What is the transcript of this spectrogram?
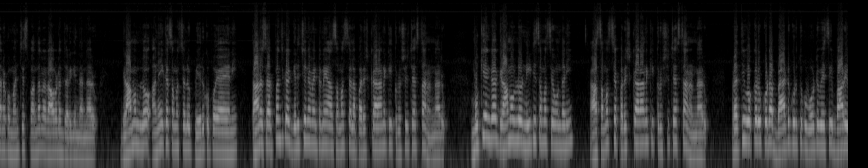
తనకు మంచి స్పందన రావడం జరిగిందన్నారు. గ్రామంలో అనేక సమస్యలు పేరుకుపోయాయని తాను సర్పంచ్గా గెలిచిన వెంటనే ఆ సమస్యల పరిష్కారానికి కృషి చేస్తానన్నారు. ముఖ్యంగా గ్రామంలో నీటి సమస్య ఉందని ఆ సమస్య పరిష్కారానికి కృషి చేస్తానన్నారు. ప్రతి ఒక్కరూ కూడా బ్యాట్ గుర్తుకు ఓటు వేసి భారీ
